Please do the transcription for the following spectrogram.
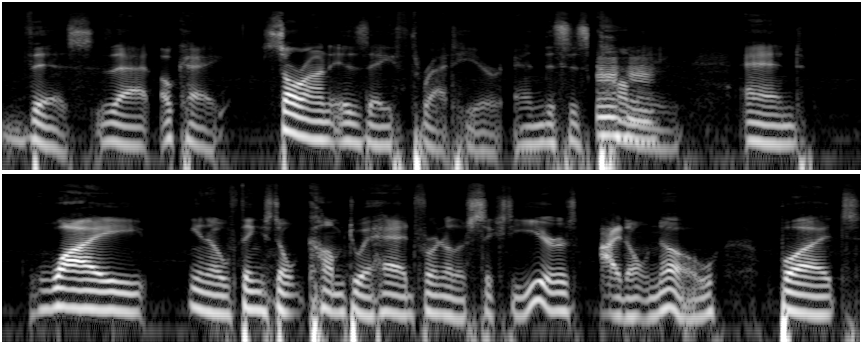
this. That okay, Sauron is a threat here, and this is mm-hmm. coming, mm-hmm. and why you know things don't come to a head for another 60 years i don't know but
